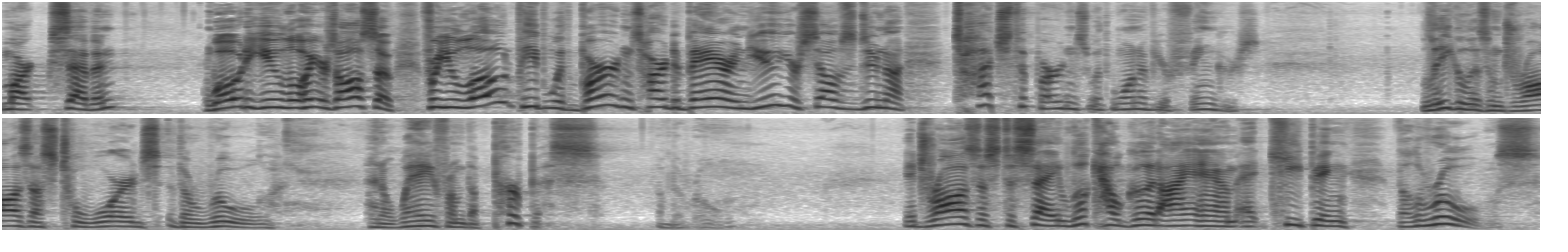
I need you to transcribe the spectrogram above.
Mark 7. Woe to you, lawyers, also, for you load people with burdens hard to bear, and you yourselves do not touch the burdens with one of your fingers. Legalism draws us towards the rule and away from the purpose of the rule. It draws us to say, Look how good I am at keeping the rules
